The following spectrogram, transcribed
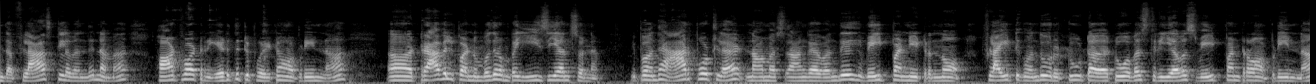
இந்த ஃப்ளாஸ்கில் வந்து நம்ம ஹாட் வாட்டர் எடுத்துகிட்டு போயிட்டோம் அப்படின்னா ட்ராவல் பண்ணும்போது ரொம்ப ஈஸியான்னு சொன்னேன். இப்போ வந்து ஏர்போர்ட்டில் நாம் அங்கே வந்து வெயிட் பண்ணிட்டு இருந்தோம். ஃப்ளைட்டுக்கு வந்து ஒரு two two hours three hours wait பண்ணுறோம் அப்படின்னா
